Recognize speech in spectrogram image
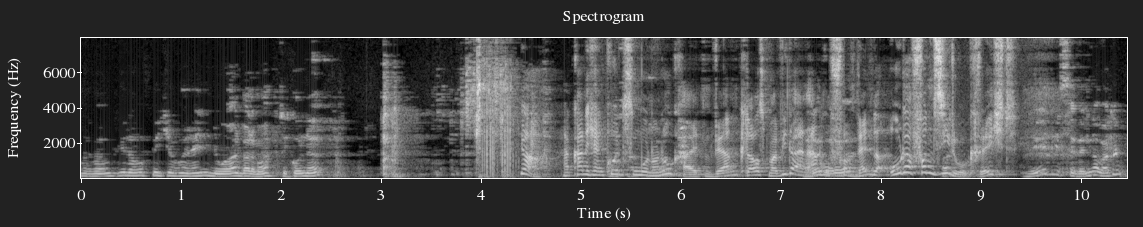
Warte mal, irgendwie ruft mich auf mein Handy nur an. Warte mal, Sekunde. Ja, da kann ich einen kurzen Monolog halten, während Klaus mal wieder einen Warte, Anruf warte. vom Wendler oder von Sido kriegt. Nee, die ist der Wendler, warte.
